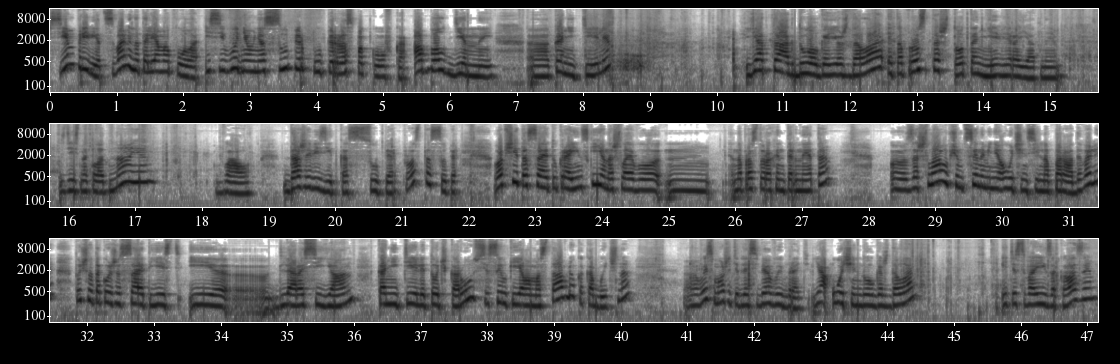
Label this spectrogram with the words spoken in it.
Всем привет! С вами Наталья Мапола. И сегодня у меня супер-пупер распаковка. Обалденный э, канители. Я так долго ее ждала. Это просто что-то невероятное. Здесь накладная. Вау! Даже визитка супер, просто супер. Вообще это сайт украинский, я нашла его на просторах интернета. Э, зашла, в общем, цены меня очень сильно порадовали. Точно такой же сайт есть и э, для россиян, канители.ру. Все ссылки я вам оставлю, как обычно. Э, вы сможете для себя выбрать. Я очень долго ждала эти свои заказы.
